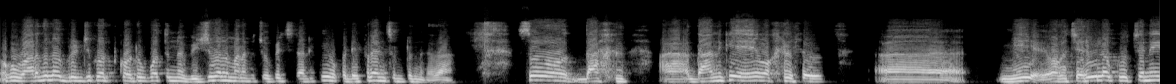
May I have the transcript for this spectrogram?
ఒక వరదలో బ్రిడ్జ్ కొట్టు కొట్టుకుపోతున్న విజువల్ మనకు చూపించడానికి ఒక డిఫరెన్స్ ఉంటుంది కదా. సో దా దానికే ఒకళ్ళు మీ ఒక చెరువులో కూర్చొని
